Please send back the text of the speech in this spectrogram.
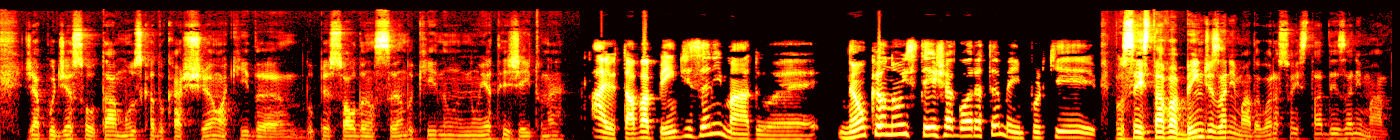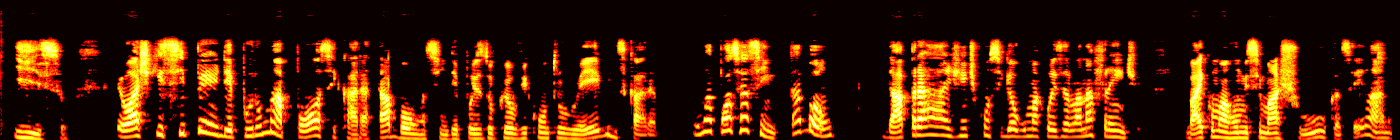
já podia soltar a música do caixão aqui da, do pessoal dançando que não, não ia ter jeito, né? Ah, eu tava bem desanimado. É... Não que eu não esteja agora também, porque. Você estava bem desanimado, agora só está desanimado. Isso. Eu acho que se perder por uma posse, cara, tá bom, assim, depois do que eu vi contra o Ravens, cara, uma posse assim, tá bom. Dá pra gente conseguir alguma coisa lá na frente. Vai que uma home se machuca, sei lá, né?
